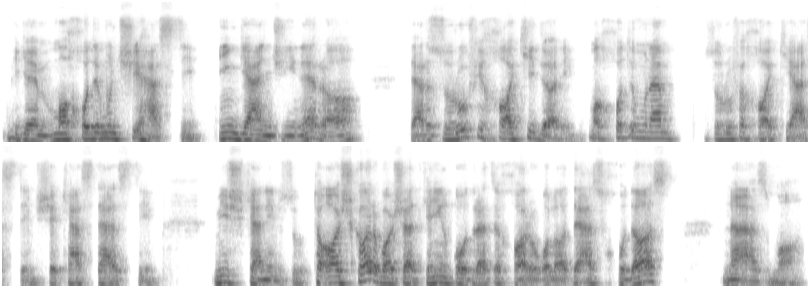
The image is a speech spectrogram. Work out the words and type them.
میگه ما خودمون چی هستیم؟ این گنجینه را در ظروفی خاکی داریم. ما خودمونم ظروف خاکی هستیم شکسته هستیم. میشکنیم زود. تا آشکار باشد که این قدرت خارقلاده از خداست نه از ما.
